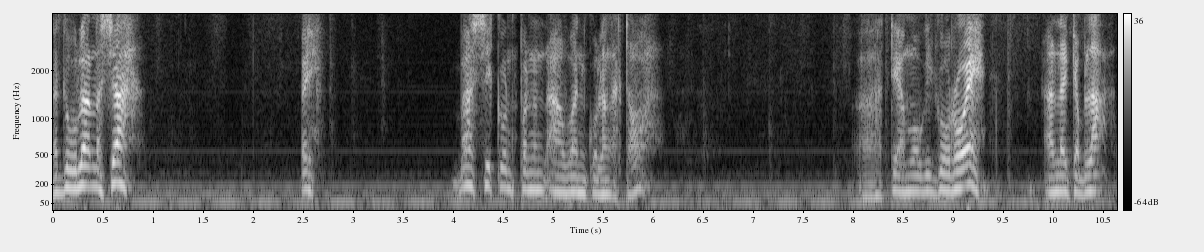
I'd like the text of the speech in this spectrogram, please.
Nadula na siya. Ay, basi kung pananawan ko lang ato. Ah, tiyan mo eh. Anay kabla,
